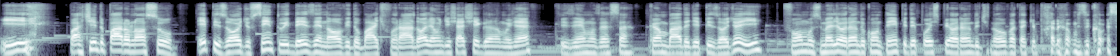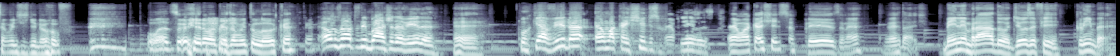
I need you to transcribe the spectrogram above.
E partindo para o nosso episódio 119 do Byte Furado, olha onde já chegamos, né? Fizemos essa cambada de episódio aí. Fomos melhorando com o tempo e depois piorando de novo até que paramos e começamos de novo. Uma zoeira, uma coisa muito louca. É os altos e baixos da vida. É. Porque a vida é uma caixinha de surpresas. É uma caixinha de surpresa, né? Verdade. Bem lembrado, Joseph Klimber.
